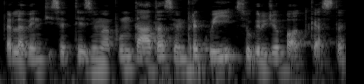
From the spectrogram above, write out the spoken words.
per la ventisettesima puntata, sempre qui su Grigio Podcast.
